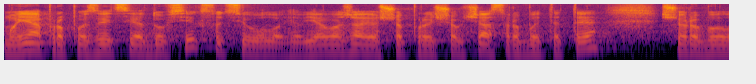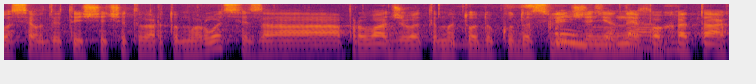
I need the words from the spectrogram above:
моя пропозиція до всіх соціологів. Я вважаю, що прийшов час робити те, що робилося в 2004 році, запроваджувати методику дослідження не по хатах,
